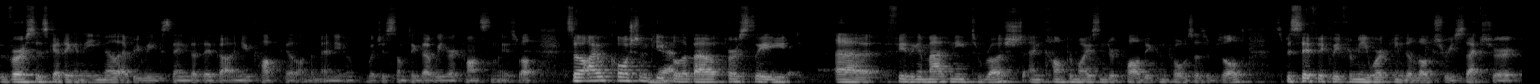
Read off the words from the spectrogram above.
versus getting an email every week saying that they've got a new cocktail on the menu, which is something that we hear constantly as well. So I would caution people yeah. about firstly uh, feeling a mad need to rush and compromising their quality controls as a result. Specifically for me, working in the luxury sector,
